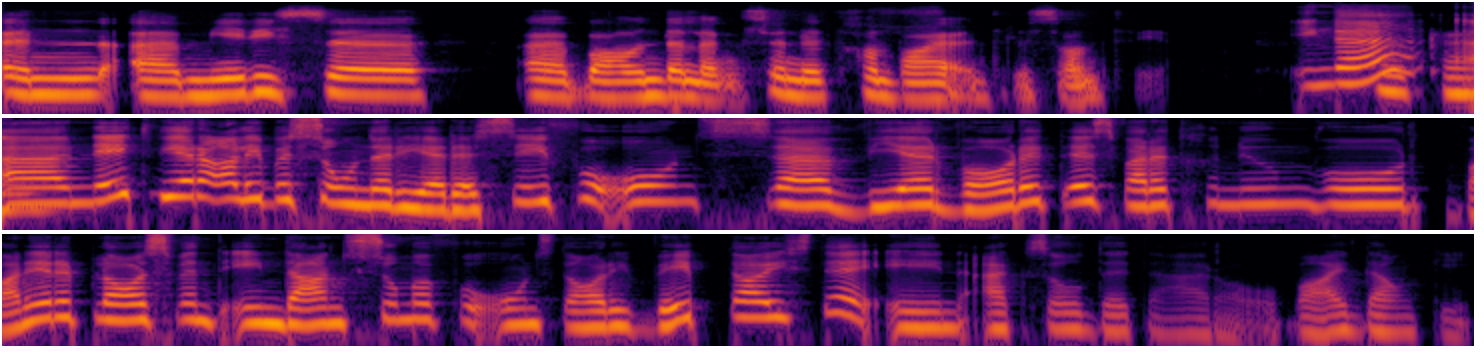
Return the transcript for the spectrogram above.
in uh mediese uh behandelings en dit gaan baie interessant wees. Inge, okay. uh net weer al die besonderhede. Sê vir ons uh weer waar dit is, wat dit genoem word, wanneer dit plaasvind en dan somme vir ons daardie webtuiste en ek sal dit herhaal. Baie dankie.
